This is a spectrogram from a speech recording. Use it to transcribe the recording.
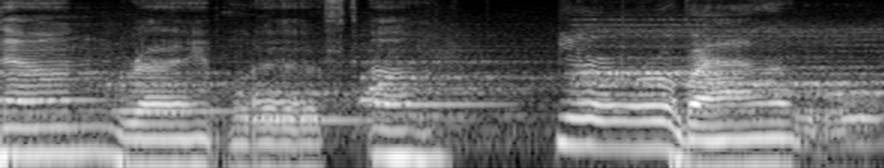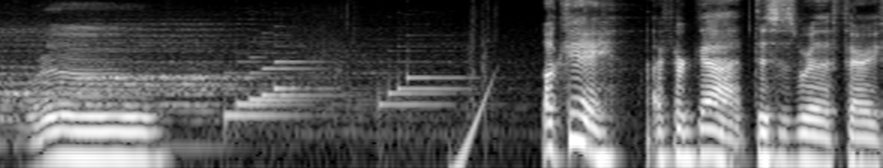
Down, right, left, up. Okay, I forgot. This is where the fairy,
